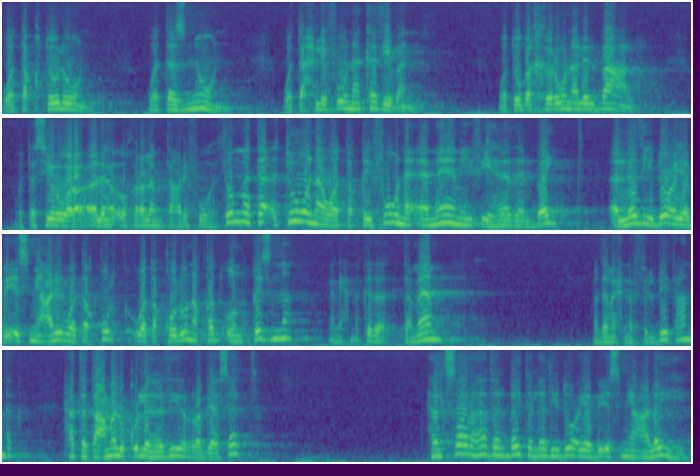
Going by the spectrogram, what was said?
وتقتلون وتزنون وتحلفون كذبا وتبخرون للبعل وتسير وراء آلهة أخرى لم تعرفوها. ثم تأتون وتقفون أمامي في هذا البيت الذي دعي باسمي عليه وتقول وتقولون قد أنقذنا. يعني إحنا كده تمام؟ ما دام إحنا في البيت عندك. حتى تعملوا كل هذه الرجاسات. هل صار هذا البيت الذي دعي باسمي عليه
